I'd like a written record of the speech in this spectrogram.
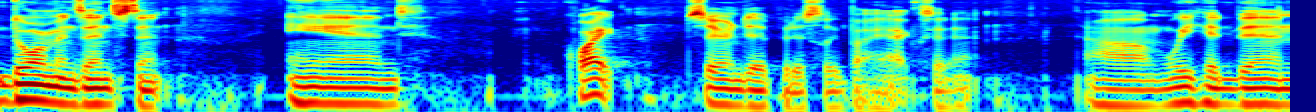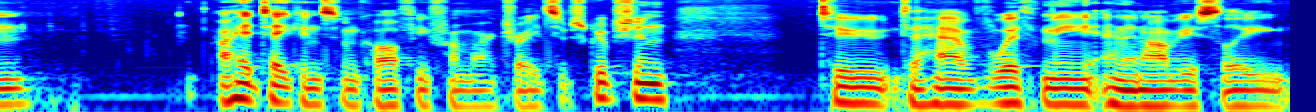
Dormans Instant, and quite serendipitously by accident, um, we had been. I had taken some coffee from our trade subscription to to have with me, and then obviously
